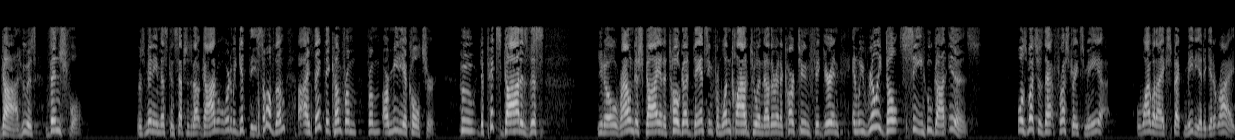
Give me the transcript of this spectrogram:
God who is vengeful. There's many misconceptions about God. Where do we get these? Some of them, I think they come from, from our media culture, who depicts God as this, you know, roundish guy in a toga dancing from one cloud to another in a cartoon figure, and, and we really don't see who God is. Well, as much as that frustrates me, why would I expect media to get it right?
